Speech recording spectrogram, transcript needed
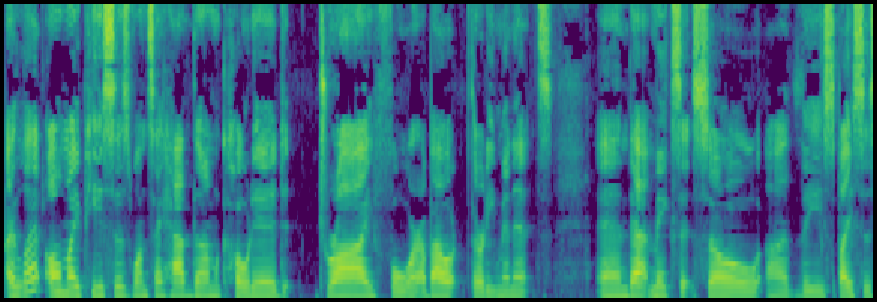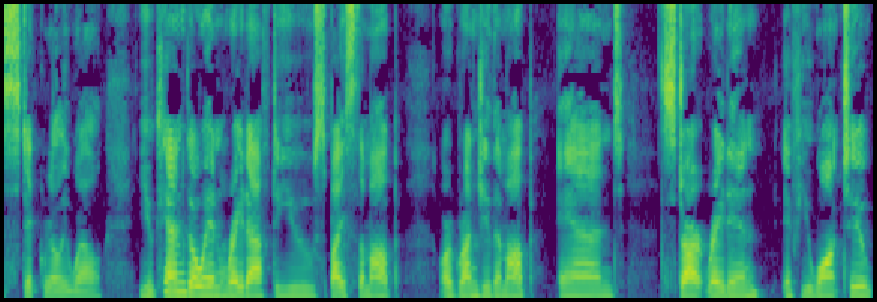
I let all my pieces, once I had them coated, dry for about 30 minutes. and that makes it so uh, the spices stick really well. You can go in right after you spice them up or grungy them up and start right in if you want to.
